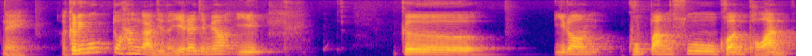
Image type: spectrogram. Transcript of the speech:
네. 그리고 또 한 가지는 예를 들면 이 그 이런 국방 수권 법안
